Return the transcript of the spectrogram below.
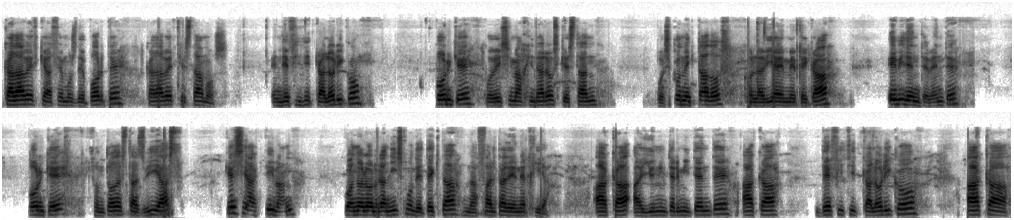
cada vez que hacemos deporte, cada vez que estamos en déficit calórico, porque podéis imaginaros que están pues conectados con la vía MPK, evidentemente, porque son todas estas vías que se activan cuando el organismo detecta una falta de energía. Acá ayuno intermitente, acá déficit calórico, acá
